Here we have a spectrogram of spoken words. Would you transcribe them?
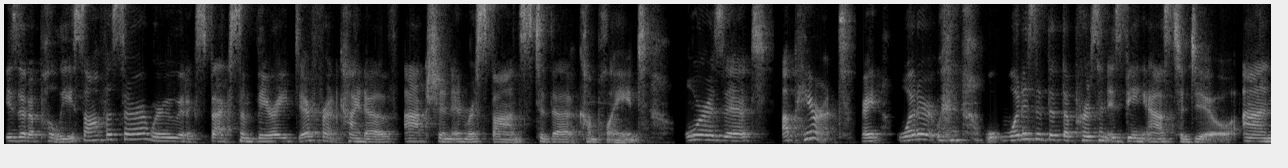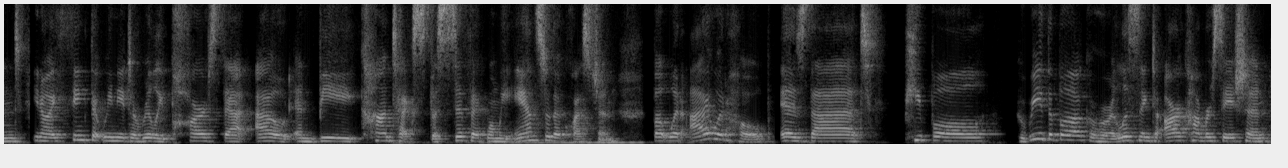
Is it a police officer where we would expect some very different kind of action in response to the complaint? or is it a parent right what are what is it that the person is being asked to do and you know i think that we need to really parse that out and be context specific when we answer the question but what i would hope is that people who read the book or who are listening to our conversation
